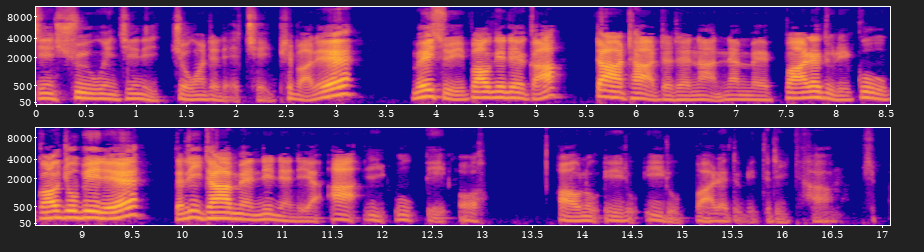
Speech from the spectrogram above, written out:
ချင်းရွှေဝင်ချင်းတွေကြုံရတဲ့အချိန်ဖြစ်ပါတယ်။မိတ်ဆွေပေါင်းတဲ့ကတာထတရဏနာမည်ပါတဲ့သူတွေကိုယ်ကောင်းကျိုးပေးတယ်တတိထားမဲ့နေ့နဲ့နေရအာဤဥပေဩအောင်တို့အေတို့ဤတို့ပါတဲ့သူတွေတတိထားမှာဖြစ်ပါ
